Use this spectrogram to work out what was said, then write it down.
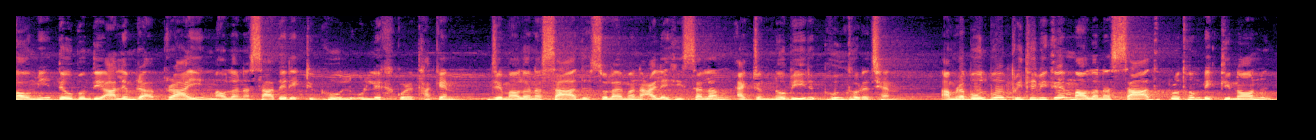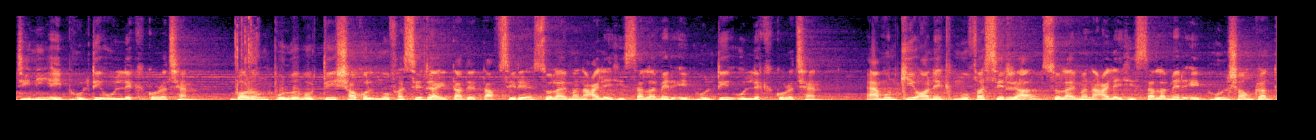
কওমি দেওবন্দি আলেমরা প্রায় মাওলানা সাদের একটি ভুল উল্লেখ করে থাকেন, যে মাওলানা সাদ সুলাইমান আলহিসাল্লাম একজন নবীর ভুল ধরেছেন। আমরা বলব পৃথিবীতে মাওলানা সাদ প্রথম ব্যক্তি নন যিনি এই ভুলটি উল্লেখ করেছেন। বরং পূর্ববর্তী সকল মুফাসিররাই তাদের তাফসিরে সুলাইমান আলহিসাল্লামের এই ভুলটি উল্লেখ করেছেন। এমনকি অনেক মুফাসিররা সুলাইমান আলহিসাল্লামের এই ভুল সংক্রান্ত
